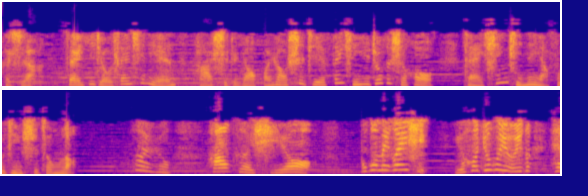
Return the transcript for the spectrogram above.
可是啊，在一九三七年，他试着要环绕世界飞行一周的时候，在新几内亚附近失踪了。哎呦，好可惜哦！不过没关系，以后就会有一个很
